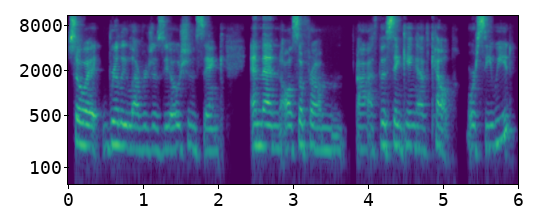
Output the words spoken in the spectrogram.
So it really leverages the ocean sink and then also from uh, the sinking of kelp or seaweed.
